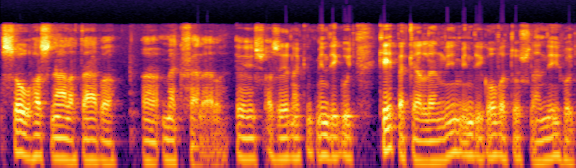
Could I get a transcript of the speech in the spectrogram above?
szó használatába megfelel. És azért nekünk mindig úgy képe kell lenni, mindig óvatos lenni, hogy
